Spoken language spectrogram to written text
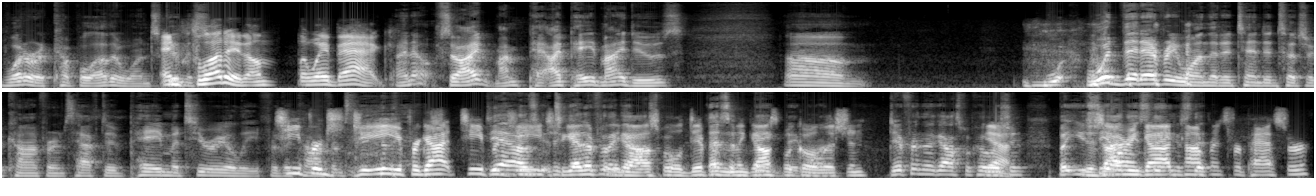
what are a couple other ones And Goodness. flooded on the way back. I know. So I I'm I paid my dues. Um, would that everyone that attended such a conference have to pay materially for the T for conference? G. You forgot T for Yeah, G. Together, for the gospel. Different than the big, Gospel big one. Coalition. Different than the Gospel Coalition, but you see all these God things that, Conference for Pastor.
